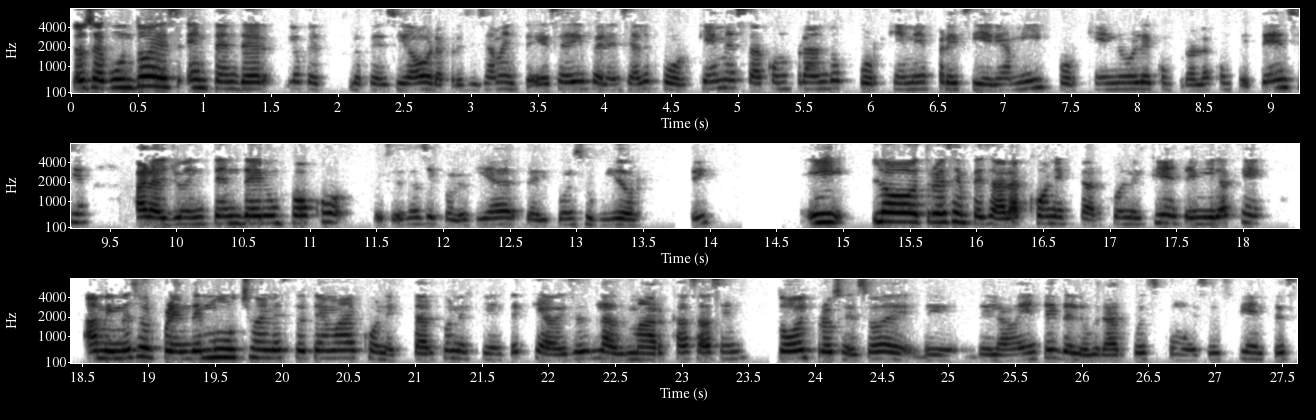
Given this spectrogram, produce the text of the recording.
Lo segundo es entender lo que, lo que decía ahora, precisamente, ese diferencial de por qué me está comprando, por qué me prefiere a mí, por qué no le compró a la competencia, para yo entender un poco pues, esa psicología del consumidor. ¿sí? Y lo otro es empezar a conectar con el cliente. Mira que a mí me sorprende mucho en este tema de conectar con el cliente que a veces las marcas hacen todo el proceso de, de, de la venta y de lograr pues como esos clientes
